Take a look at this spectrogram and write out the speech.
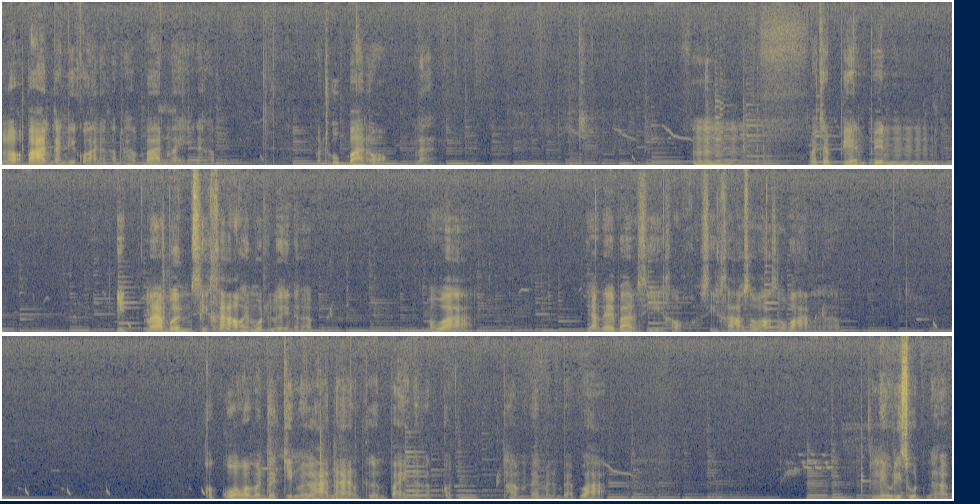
เลาะบ้านกันดีกว่านะครับทำบ้านใหม่นะครับ มาทุบบ้านออกนะ อืมก็จะเปลี่ยนเป็นอิฐมาเบิลสีขาวให้หมดเลยนะครับ เพราะว่าอยากได้บ้านสีขาวสีขาวสว่างสว่างๆนะครับ ก็กลัวว่ามันจะกินเวลานานเกินไปนะครับ ก็ทำให้มันแบบว่า เร็วที่สุดนะครับ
